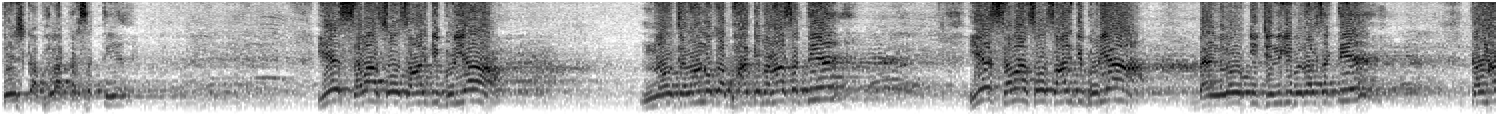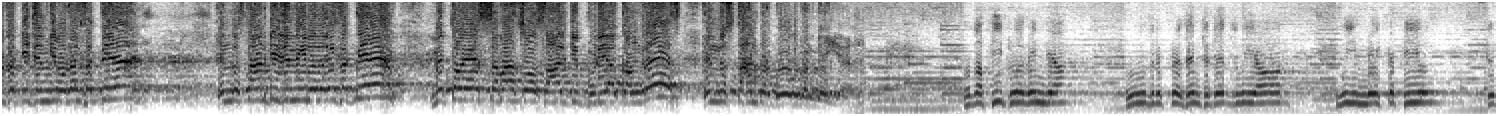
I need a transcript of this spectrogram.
देश का भला कर सकती है? यह सवा सौ साल की बुढ़िया नौजवानों का भाग्य बना सकती है? यह सवा सौ साल की बुढ़िया बेंगलोर की ज़िंदगी बदल सकती है? कर्नाटक की ज़िंदगी बदल सकती है? हिंदुस्तान की ज़िंदगी बदल सकती है? मित्रों, ये सवा सौ साल की बुढ़िया कांग्रेस हिंदुस्तान पर बोझ बन गई है। To the people of India, whose representatives we are, we make appeal to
